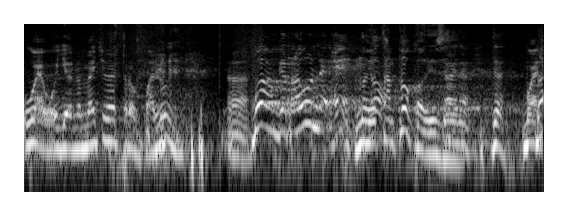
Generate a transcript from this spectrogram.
huevo, yo no me echo de trompalún. Ah. Bueno, que Raúl. Eh, no, yo tampoco, dice. Bueno,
